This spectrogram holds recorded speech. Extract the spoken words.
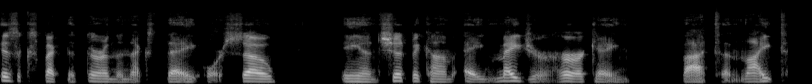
is expected during the next day or so. and should become a major hurricane by tonight.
